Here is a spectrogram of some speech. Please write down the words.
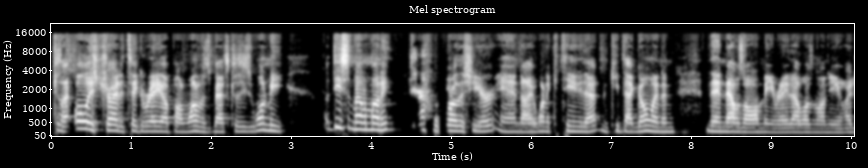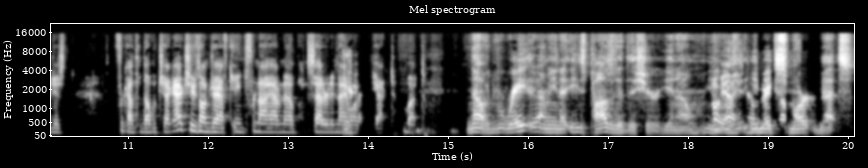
because I always try to take Ray up on one of his bets because he's won me a decent amount of money yeah. so far this year. And I want to continue that and keep that going. And then that was all me, Ray. That wasn't on you. I just forgot to double check. Actually, it was on DraftKings for not having it up on Saturday night yeah. when I checked. But no, Ray. I mean, he's positive this year. You know, he, oh, yeah, he, he makes smart bets,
